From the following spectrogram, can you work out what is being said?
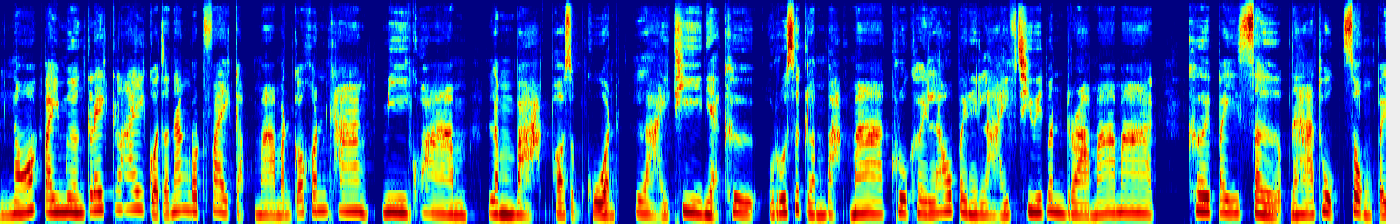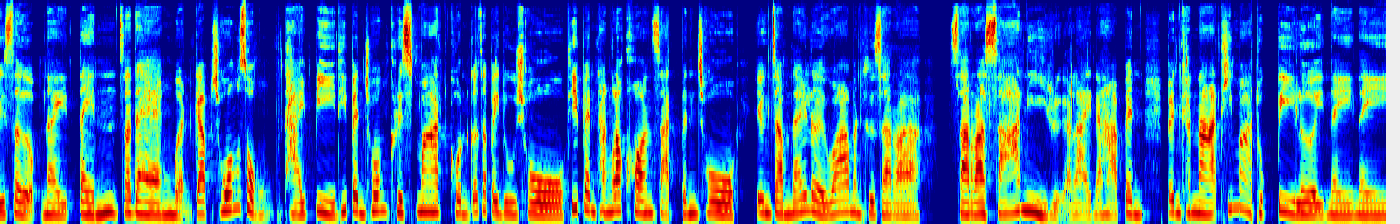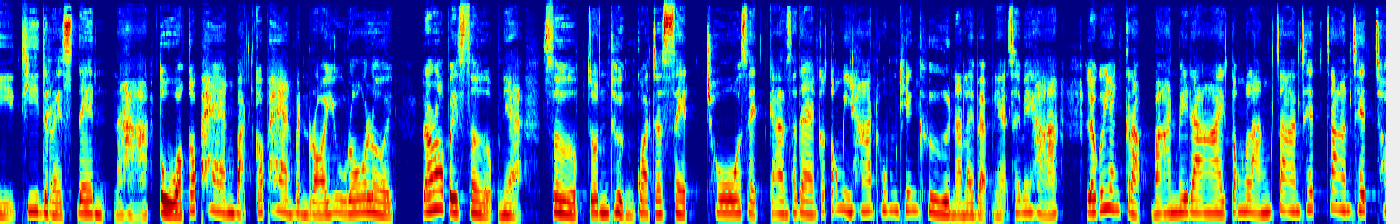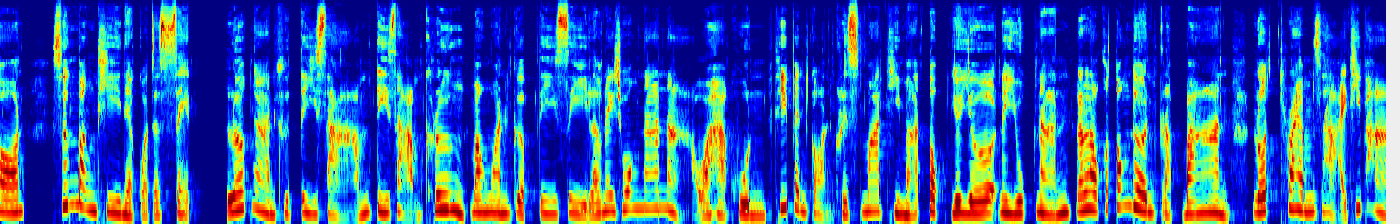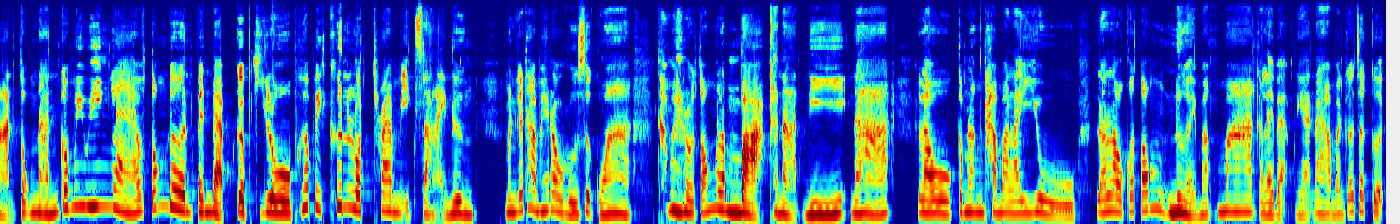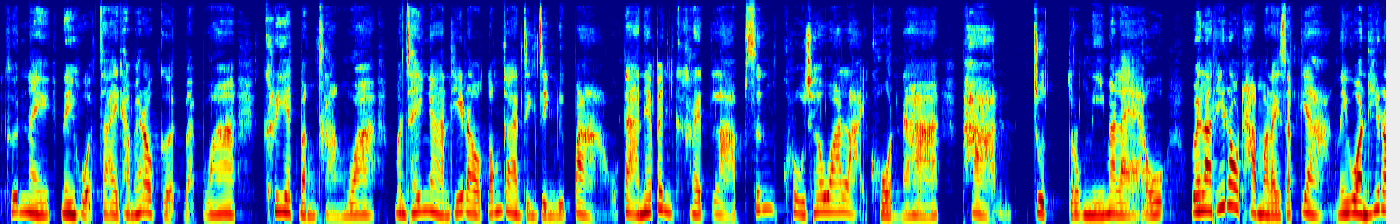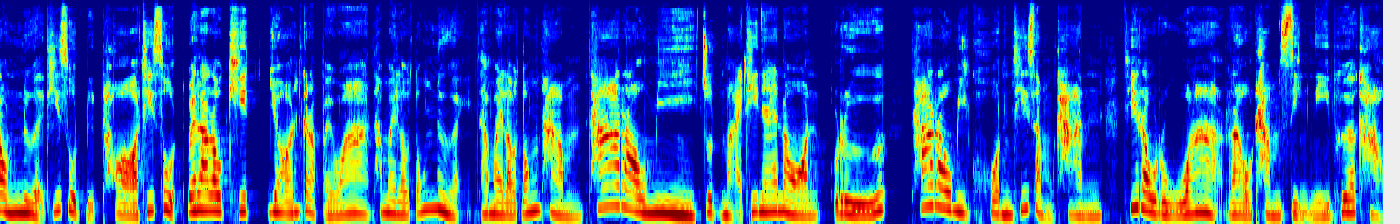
กๆเนาะไปเมืองใกล้ๆ กว่าจะนั่งรถไฟกลับมามันก็ค่อนข้าง มีความลำบากพอสมควร หลายทีเนี่ยคือรู้สึกลำบากมาก ครูเคยเล่าไปในไลฟ์ชีวิตมันดราม่ามาก เคยไปเสิร์ฟนะคะ ถูกส่งไปเสิร์ฟในเต็นท์แสดงเหมือนกับช่วงส่งท้ายปีที่เป็นช่วงคริสต์มาสคนก็จะไปดูโชว์ ที่เป็นทั้งละครสัตว์เป็นโชว์ ยังจำได้เลยว่ามันคือซาราซาราซานีหรืออะไรนะคะ เป็นเป็นคณะที่มาทุกปีเลยในในที่เดรสเดนนะคะ ตั๋วก็แพงบัตรก็แพงเป็นร้อยยูโรเลย แล้วเราไปเสิร์ฟเนี่ย เสิร์ฟจนถึงกว่าจะเสร็จโชว์ เสร็จการแสดงก็ต้องมีห้าทุ่มเที่ยงคืนอะไรแบบเนี้ยใช่ไหมคะ แล้วก็ยังกลับบ้านไม่ได้ ต้องล้างจานเช็ดจานเช็ดช้อน ซึ่งบางทีเนี่ยกว่าจะเสร็จ เลิกงานคือตีสามตีสามครึ่ง บางวันเกือบตีสี่แล้วในช่วงหน้าหนาวอะค่ะคุณ ที่เป็นก่อนคริสต์มาสหิมะตกเยอะๆ ในยุคนั้น แล้วเราก็ต้องเดินกลับบ้าน รถแทรมสายที่ผ่านตรงนั้นก็ไม่วิ่งแล้ว ต้องเดินเป็นแบบเกือบกิโล เพื่อไปขึ้นรถแทรมอีกสายหนึ่งมันก็ทำให้เรารู้สึกว่าทำไมเราต้องลำบากขนาดนี้นะคะ เรากำลังทำอะไรอยู่ แล้วเราก็ต้องเหนื่อยมากๆอะไรแบบนี้นะคะมันก็จะเกิดขึ้นในในหัวใจทำให้เราเกิดแบบว่าเครียดบางครั้งว่ามันใช่งานที่เราต้องการจริง ๆ หรือเปล่า แต่อันนี้เป็นเคล็ดลับ ซึ่งครูเชื่อว่าหลายคนนะคะผ่านจุดตรงนี้มาแล้ว เวลาที่เราทำอะไรสักอย่างในวันที่เราเหนื่อยที่สุดหรือท้อที่สุด เวลาเราคิดย้อนกลับไปว่าทำไมเราต้องเหนื่อยทำไมเราต้องทำถ้าเรามีจุดหมายที่แน่นอน หรือ ถ้าเรามีคนที่สำคัญที่เรารู้ว่าเราทำสิ่งนี้เพื่อเขา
